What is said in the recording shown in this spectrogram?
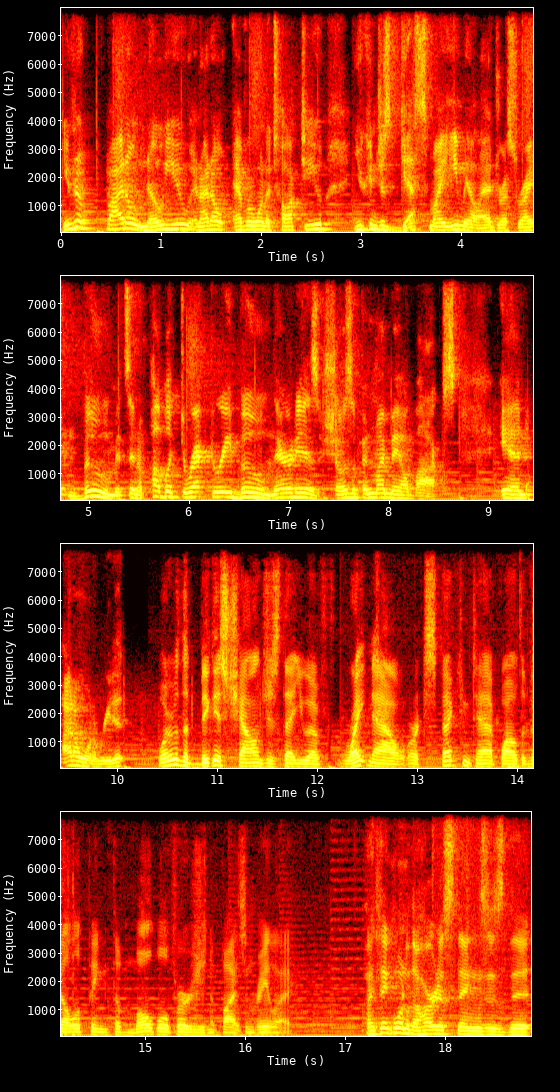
Even if i don't know you and i don't ever want to talk to you you can just guess my email address right? And boom it's in a public directory boom there it is it shows up in my mailbox and i don't want to read it. What are the biggest challenges that you have right now or expecting to have while developing the mobile version of bison relay i think one of the hardest things is that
